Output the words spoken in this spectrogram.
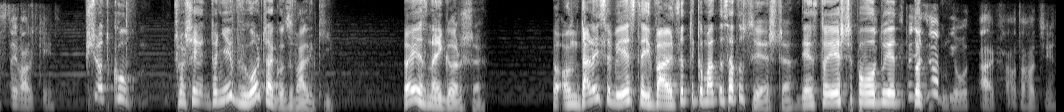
z tej walki. W środku. Właśnie, to nie wyłącza go z walki. To jest najgorsze. To on dalej sobie jest w tej walce, tylko ma te statusy jeszcze. Więc to jeszcze powoduje. To To, nie zrobił, tak, o to chodzi.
